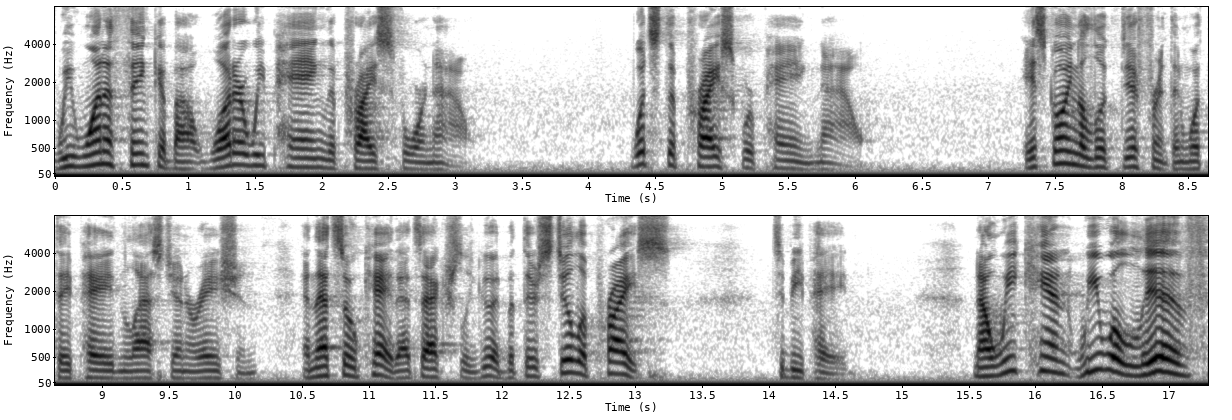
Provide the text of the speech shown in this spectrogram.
we want to think about what are we paying the price for now? What's the price we're paying now? It's going to look different than what they paid in the last generation, and that's okay. That's actually good, but there's still a price to be paid. Now we can we will live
